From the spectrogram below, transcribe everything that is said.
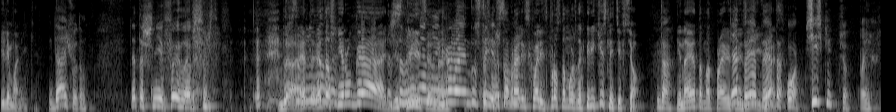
Или маленький. Да, что там? Это ж не фейлы обсуждать. Да, это, это ж не ругать, это ж современная действительно. игровая индустрия. Это ж Мы Что собрались хвалить. Просто можно перечислить и все. Да. И на этом отправить Это, людей это, играть. это. О, сиськи. Все, поехали.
